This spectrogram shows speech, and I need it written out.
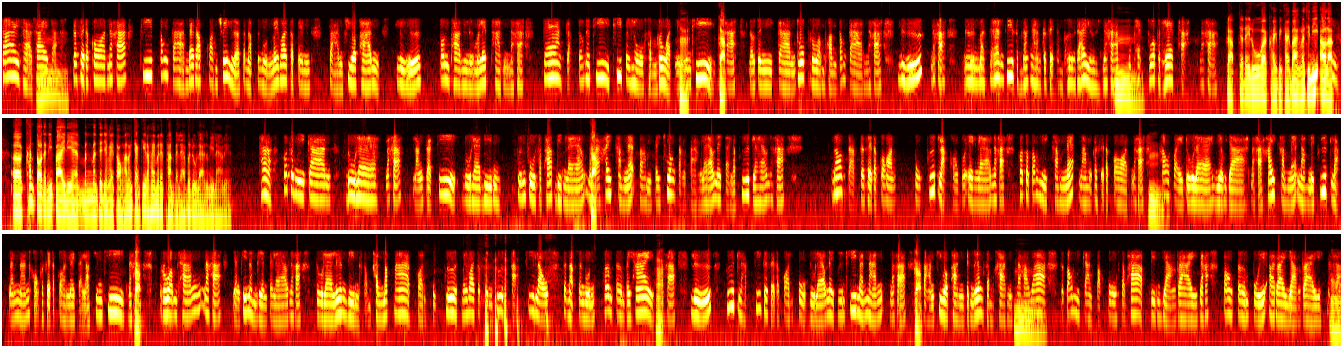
ใช่ค่ะ ใช่ค่ะอืมเกษตรกรนะคะ ที่ต้องการได้รับความช่วยเหลือสนับสนุนไม่ว่าจะเป็นสารชีวพันธุ์ หรือ ต้นพันธุ์หรือเมล็ดพันธุ์นะคะ แจ้งกับเจ้าหน้าที่ที่ไปลงสำรวจในฮะพื้นที่ครับนะคะ เราจะมีการรวบรวมความต้องการนะคะ หรือนะคะ เดินมาแจ้งที่สำนักงานเกษตรอำเภอได้เลยนะคะอืมทุกแห่งทั่วประเทศค่ะนะคะครับจะได้รู้ว่าใครเป็นใครบ้าง แล้วทีนี้เอาล่ะอืมเอ่อขั้นตอนจากนี้ไปเนี่ยมันมันจะยังไงต่อฮะหลังจากที่เราให้เมล็ดพันธุ์ไปแล้วเพื่อดูแลตรงนี้แล้วเนี่ยค่ะก็จะมีการดูแลนะคะ หลังจากที่ดูแลดิน ฟื้นฟูสภาพดินแล้วนะครัคะบให้คำแนะนำในช่วงต่างๆ แล้วในแต่ละพืชแล้วนะคะ นอกจากเกษตรกรป ลูกพืชหลักของตัวเองแล้วนะคะ ก็จะต้องมีคำแนะนำเกษตรกรนะคะอืมเข้าไปดูแลเยียวยานะคะ ให้คำแนะนำในพืชหลักนั้นๆ ของเกษตรกรในแต่ละพื้นที่นะครัคะบรวมทั้งนะคะ อย่างที่นำเรียนไปแล้วนะคะ ดูแลเรื่องดินสำคัญมาก ๆ ก่อนปลูกพืชไม่ว่าจะเป็นพืชผักที่เราสนับสนุนเพิ่มเติมไปให้นะคะ หรือ พืชหลักที่เกษตรกรปลูกอยู่แล้วในพื้นที่นั้นๆนะคะครับสารชีวพันธุ์เป็นเรื่องสำคัญนะคะอืมว่าจะต้องมีการปรับปรุงสภาพดินอย่างไรนะคะ ต้องเติมปุ๋ยอะไรอย่างไรนะอ๋อคะ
